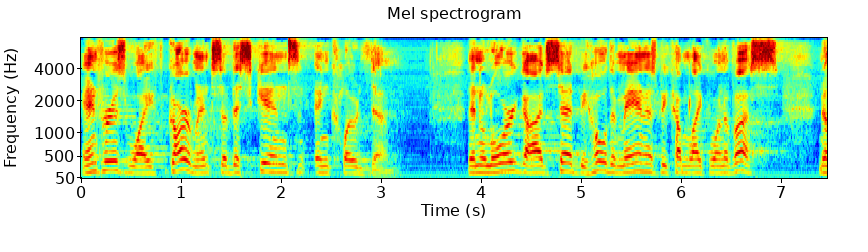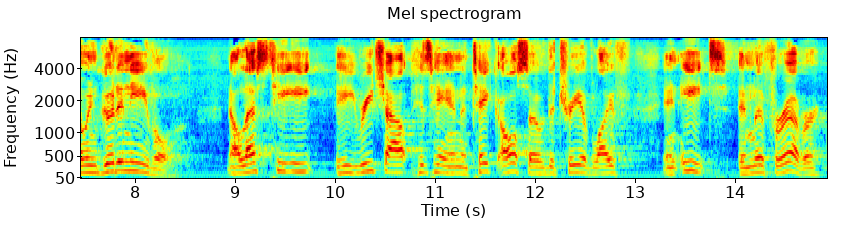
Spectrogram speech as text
and for his wife garments of the skins and clothed them. Then the Lord God said, Behold, the man has become like one of us, knowing good and evil. Now, lest he, eat, he reach out his hand and take also the tree of life and eat and live forever.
